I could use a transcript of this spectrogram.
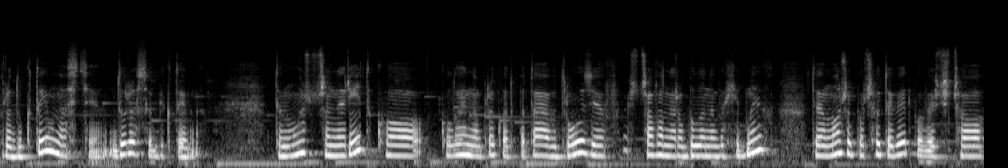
продуктивності дуже суб'єктивне. Тому що нерідко, коли наприклад, питаю в друзів, що вони робили на вихідних, то я можу почути відповідь, що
